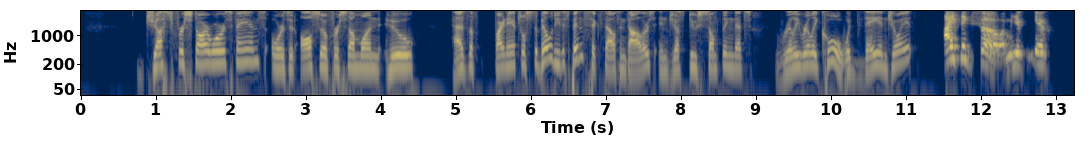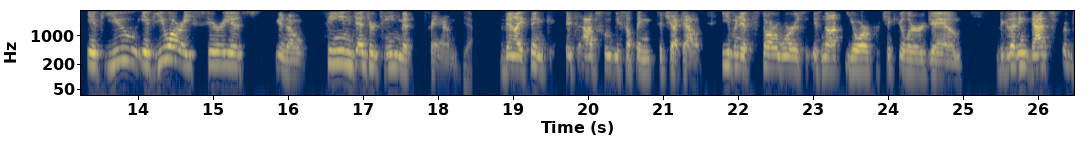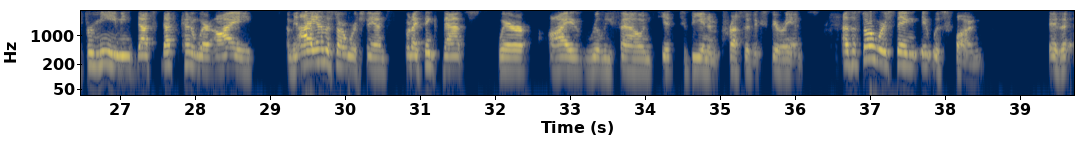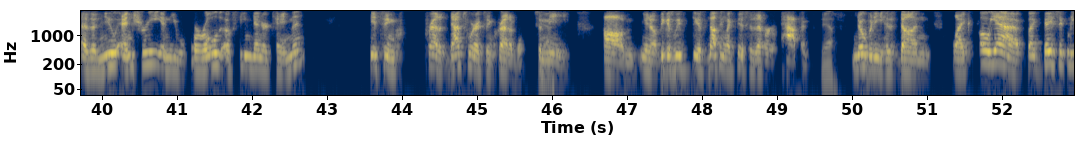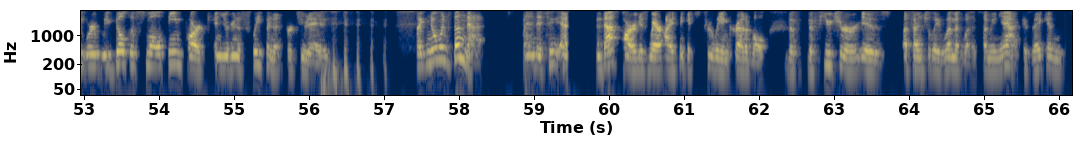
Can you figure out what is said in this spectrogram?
just for Star Wars fans, or is it also for someone who has the financial stability to spend six thousand dollars and just do something that's really really cool? Would they enjoy it? I think so. I mean, if if if you if you are a serious, you know, themed entertainment fan, Yeah. Then I think it's absolutely something to check out, even if Star Wars is not your particular jam, because I think that's for me. I mean, that's that's kind of where I, I mean, I am a Star Wars fan, but I think that's where I really found it to be an impressive experience. As a Star Wars thing, it was fun. As a, as a new entry in the world of themed entertainment, it's incredible. That's where it's incredible to Yeah. me. Um, you know, because we've because nothing like this has ever happened. Yeah. Nobody has done like, oh yeah, like basically we're we built a small theme park and you're gonna sleep in it for two days. like no one's done that. And it's and that part is where I think it's truly incredible. The the future is essentially limitless. I mean, yeah, because they can,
